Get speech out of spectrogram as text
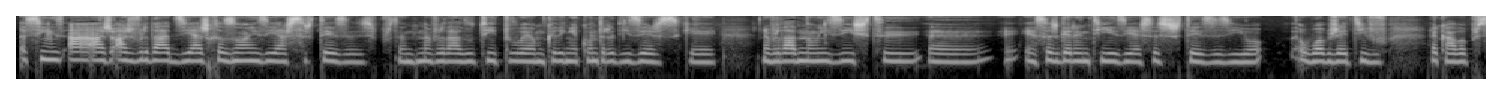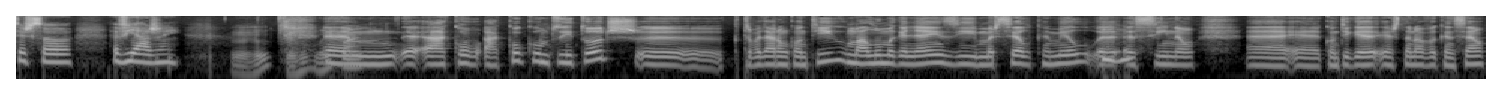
assim, às, às, verdades e às razões e às certezas. Portanto, na verdade, o título é um bocadinho a contradizer-se, que é, na verdade, não existe uh, essas garantias e essas certezas e o, o objetivo acaba por ser só a viagem. Uhum, uhum, um, há, há co-compositores uh, que trabalharam contigo, Malu Magalhães e Marcelo Camelo uh, Uhum. assinam uh, contigo esta nova canção.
